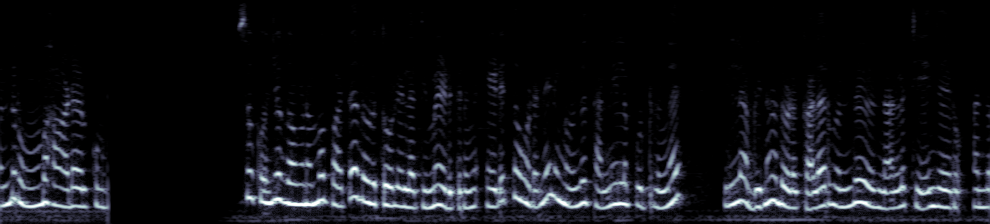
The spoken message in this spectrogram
வந்து ரொம்ப ஹார்டாக இருக்கும். ஸோ கொஞ்சம் கவனமாக பார்த்து அதோட தோல் எல்லாத்தையுமே எடுத்துருங்க. எடுத்த உடனே நீங்கள் வந்து தண்ணியில் போட்டுருங்க. இல்லை அப்படின்னா அதோட கலர் வந்து நல்லா சேஞ்ச் ஆயிரும். அந்த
